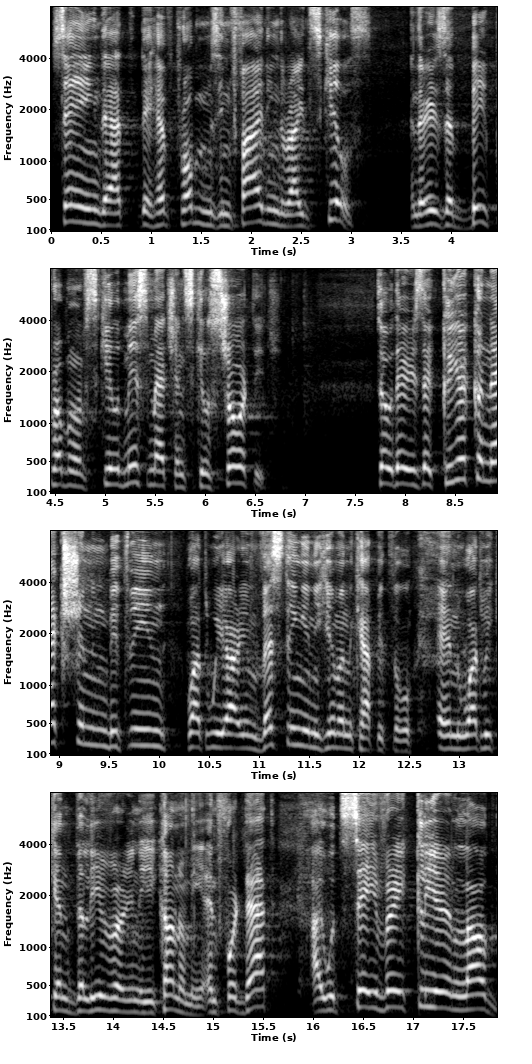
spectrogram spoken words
saying that they have problems in finding the right skills. And there is a big problem of skill mismatch and skill shortage. So there is a clear connection between what we are investing in human capital and what we can deliver in the economy. And for that, I would say very clear and loud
